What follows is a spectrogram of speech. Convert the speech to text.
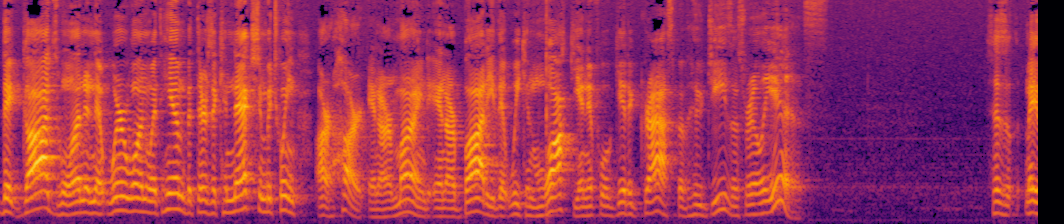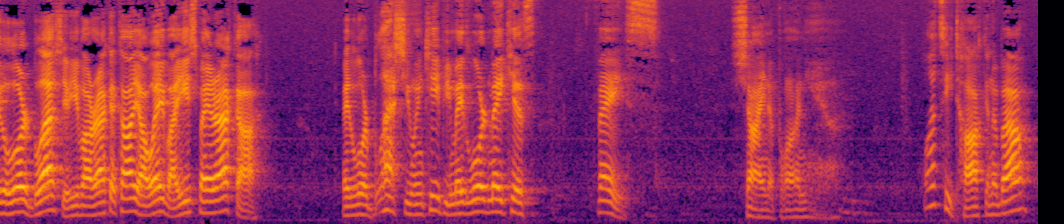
that God's one and that we're one with him, but there's a connection between our heart and our mind and our body that we can walk in if we'll get a grasp of who Jesus really is. It says, May the Lord bless you. May the Lord bless you and keep you. May the Lord make his face shine upon you. What's he talking about?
